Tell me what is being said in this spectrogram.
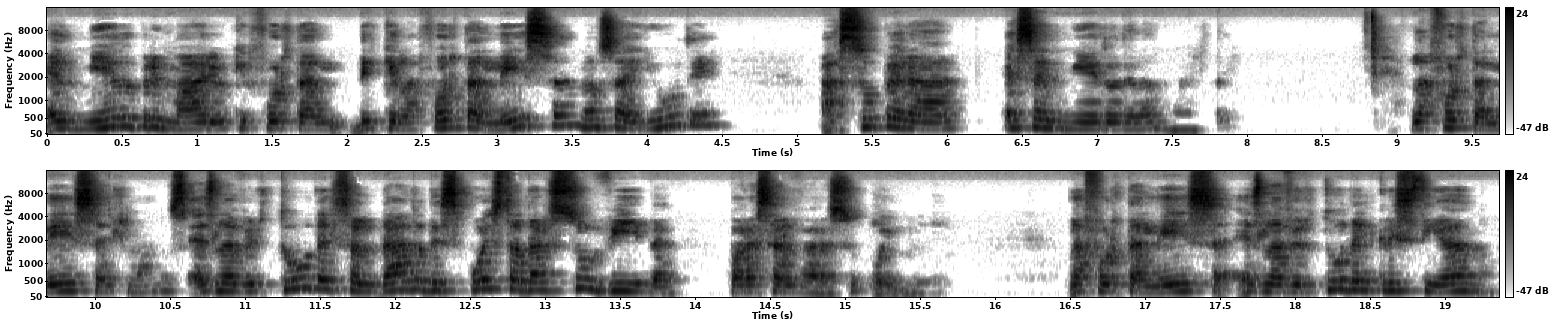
El miedo primario de que la fortaleza nos ayude a superar es el miedo de la muerte. La fortaleza, hermanos, es la virtud del soldado dispuesto a dar su vida para salvar a su pueblo. La fortaleza es la virtud del cristiano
